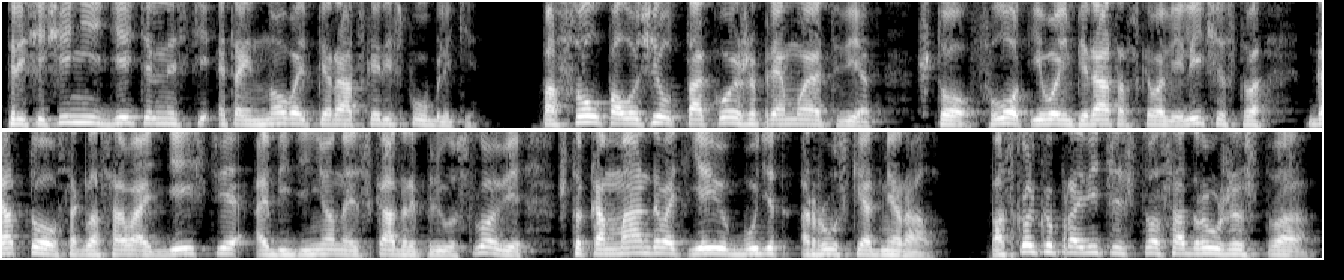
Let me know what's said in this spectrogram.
в пресечении деятельности этой новой пиратской республики. Посол получил такой же прямой ответ, что флот его императорского величества готов согласовать действия объединенной эскадры при условии, что командовать ею будет русский адмирал. Поскольку правительство Содружества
